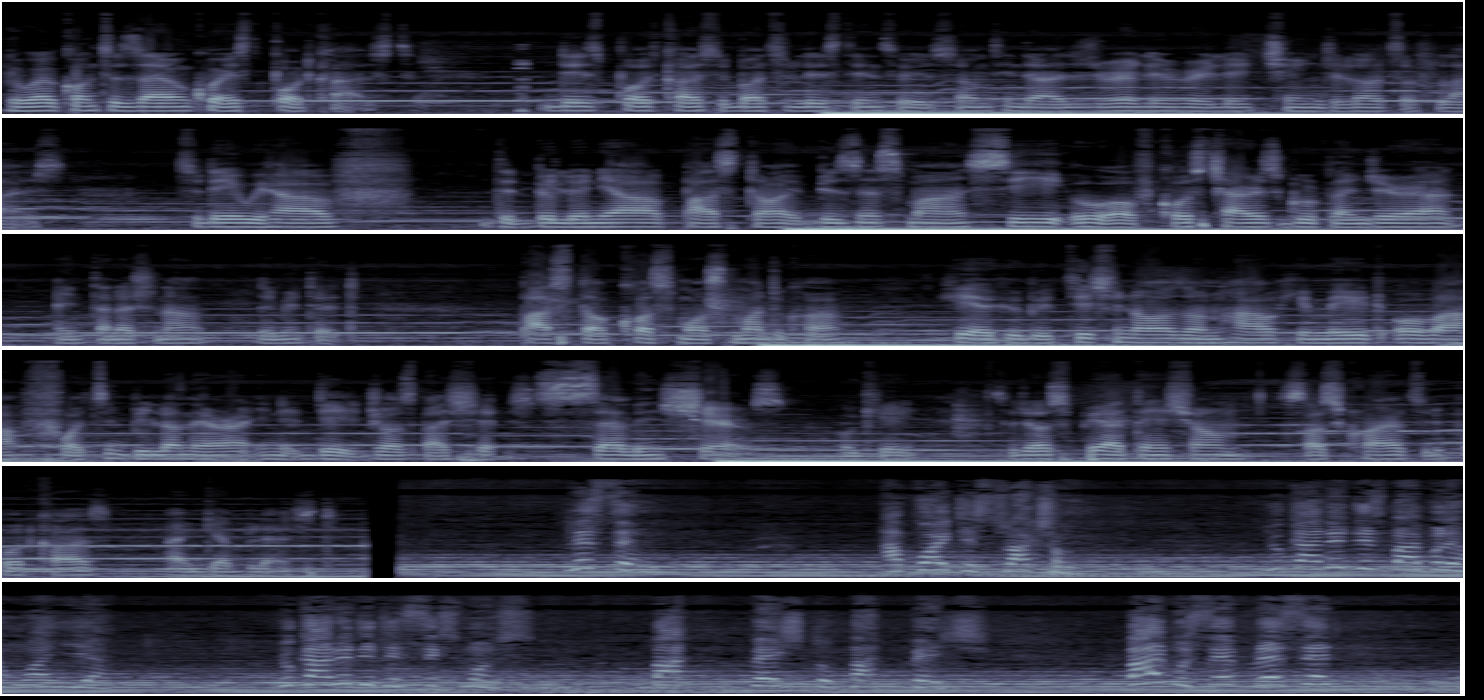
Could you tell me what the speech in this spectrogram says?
You're welcome to Zion Quest podcast. This podcast you're about to listen to is something that has really, really changed a lot of lives. Today we have the billionaire pastor, businessman, CEO of Coscharis Group Nigeria International Limited, Pastor Cosmos Maduka. Here he'll be teaching us on how he made over 14 billion naira in a day just by sh- selling shares. Okay, so just pay attention, subscribe to the podcast, and get blessed. Listen, avoid distraction. You can read this Bible in one year. You can read it in six months. Back page to back page. Bible says, blessed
